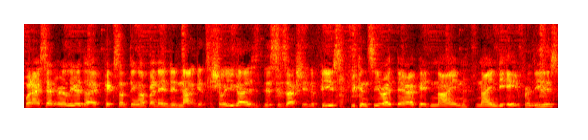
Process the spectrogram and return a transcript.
When I said earlier that I picked something up and I did not get to show you guys, this is actually the piece. You can see right there, I paid $9.98 for these.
